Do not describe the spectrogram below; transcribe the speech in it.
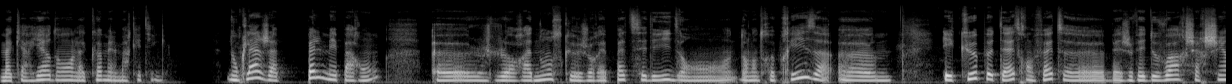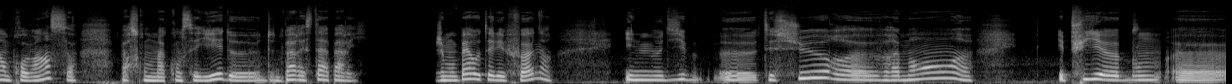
ma carrière dans la com et le marketing. Donc là, j'appelle mes parents. Euh, je leur annonce que j'aurai pas de CDI dans, l'entreprise euh, et que peut-être en fait bah, je vais devoir chercher en province parce qu'on m'a conseillé de, de, ne pas rester à Paris. J'ai mon père au téléphone. Il me dit T'es sûr vraiment? Et puis, euh, bon, euh,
